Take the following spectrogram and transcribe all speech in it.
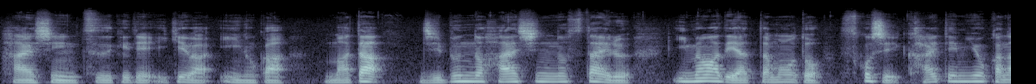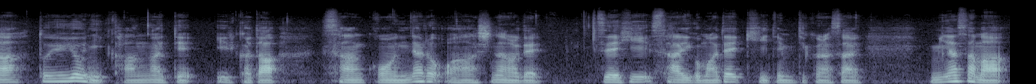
配信続けていけばいいのかまた自分の配信のスタイル今までやったものと少し変えてみようかなというように考えている方参考になるお話なのでぜひ最後まで聞いてみてください。皆様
